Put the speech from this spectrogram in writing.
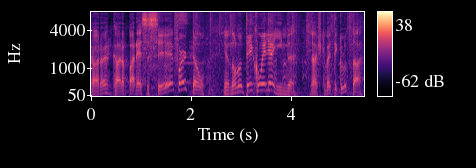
Cara, o cara parece ser fortão. Eu não lutei com ele ainda. Acho que vai ter que lutar.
